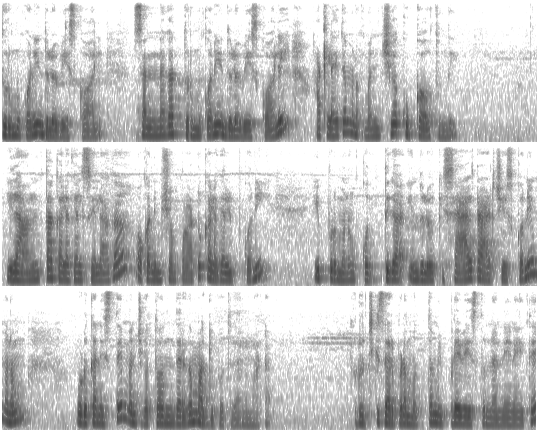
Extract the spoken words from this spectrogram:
తురుముకొని ఇందులో వేసుకోవాలి. సన్నగా తురుముకొని ఇందులో వేసుకోవాలి. అట్లయితే మనకు మంచిగా కుక్ అవుతుంది. ఇలా అంతా కలగలిసేలాగా ఒక నిమిషం పాటు కలగలుపుకొని ఇప్పుడు మనం కొద్దిగా ఇందులోకి సాల్ట్ యాడ్ చేసుకొని మనం ఉడకనిస్తే మంచిగా తొందరగా మగ్గిపోతుంది అనమాట రుచికి సరిపడా మొత్తం ఇప్పుడే వేస్తున్నాను నేనైతే.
